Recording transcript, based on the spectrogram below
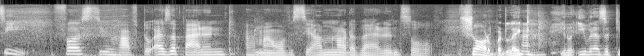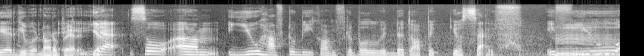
see first you have to as a parent um, obviously i'm not a parent so Sure, but like you know, even as a caregiver, not a parent. Yeah. So um, you have to be comfortable with the topic yourself. If you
